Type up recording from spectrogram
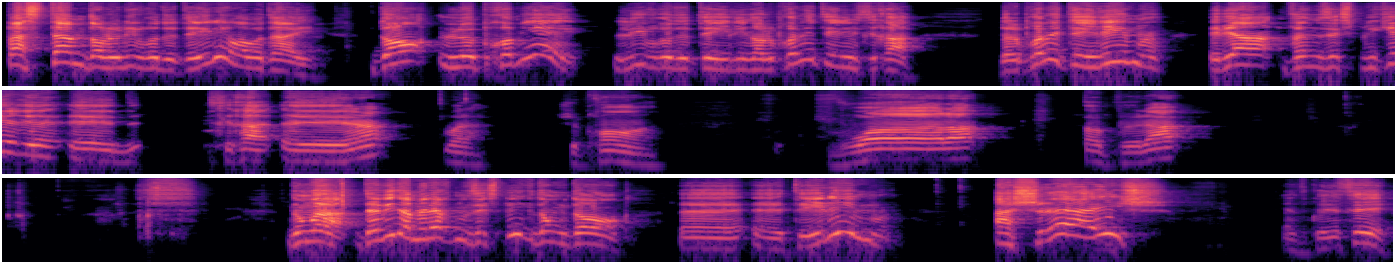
Pas Stam dans le livre de Teilim, Rabotai. Dans le premier livre de Teilim, dans le premier Teilim, Sikha. Dans le premier Teilim, eh bien, va nous expliquer, hein, voilà. Je prends, voilà, hop là. Donc voilà, David Amelech nous explique donc dans euh, euh, Teilim, Ashrei Aish. Vous connaissez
